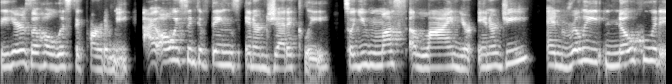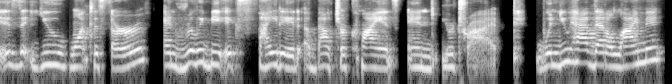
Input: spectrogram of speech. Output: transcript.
here's the holistic part of me. I always think of things energetically. So you must align your energy and really know who it is that you want to serve and really be excited about your clients and your tribe. When you have that alignment,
